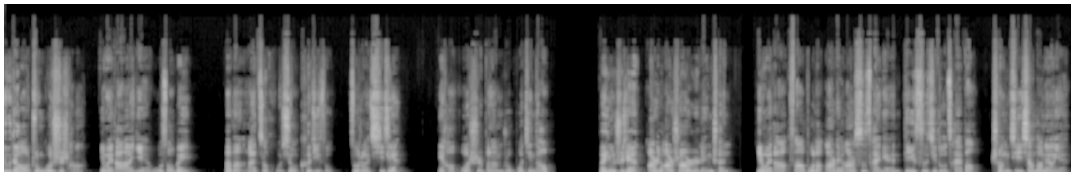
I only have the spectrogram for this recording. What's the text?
丢掉中国市场，英伟达也无所谓。本文来自虎嗅科技组，作者齐健。你好，我是本栏目主播金涛。北京时间二月二十二日凌晨，英伟达发布了二零二四财年第四季度财报，成绩相当亮眼，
